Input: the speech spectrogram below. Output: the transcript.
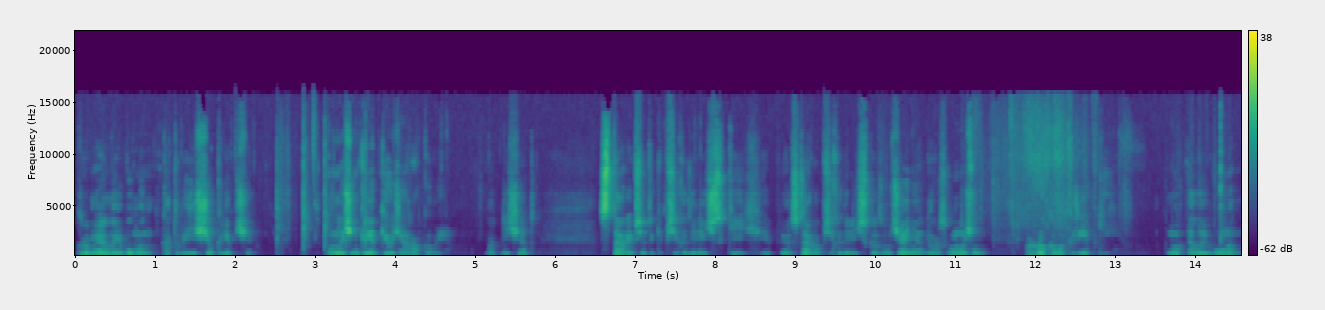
кроме LA Woman, который еще крепче, он очень крепкий, очень роковый. В отличие от старой все-таки психоделический, старого психоделического звучания Дорс, он очень роково крепкий. Но LA Woman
